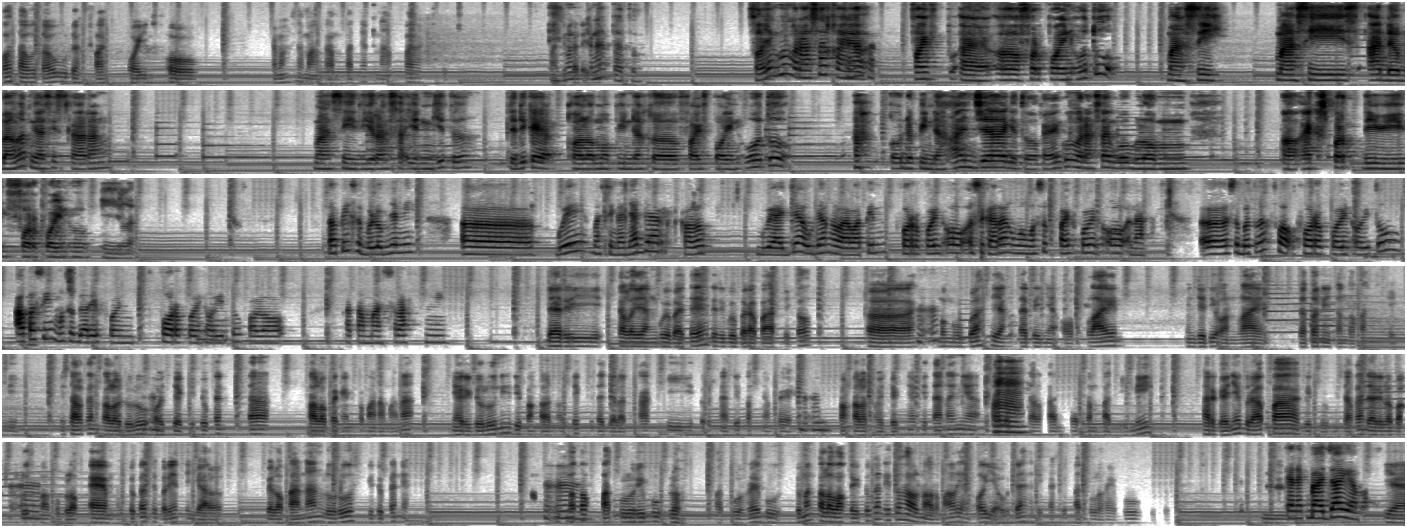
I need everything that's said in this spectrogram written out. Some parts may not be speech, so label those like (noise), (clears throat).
Oh tahu-tahu udah 5.0. Emang sama angka empatnya kenapa? gitu? Masih Emang kenapa tuh? Soalnya gue ngerasa kayak 5 eh, eh, 4.0 tuh masih masih ada banget nggak sih sekarang? Masih dirasain gitu. Jadi kayak kalau mau pindah ke 5.0 tuh ah kok udah pindah aja gitu. Kayak gue ngerasa gue belum uh, expert di 4.0 gila. Tapi sebelumnya nih, eh gue masih nggak nyadar kalau gue aja udah ngelewatin 4.0 sekarang mau masuk 5.0 nah eh, sebetulnya 4.0 itu apa sih maksud dari 4.0 itu kalau kata Mas Raf nih dari kalau yang gue baca ya dari beberapa artikel eh, Mm-mm. mengubah yang tadinya offline menjadi online. Contoh nih contoh kasus kayak gini. Misalkan kalau dulu ojek itu kan kita kalau pengen ke mana-mana nyari dulu nih di pangkalan ojek kita jalan kaki terus nanti pas nyampe pangkalan ojeknya kita nanya kalau misalkan ke tempat ini harganya berapa gitu. Misalkan dari Lebak Bulus mau ke Blok M itu kan sebenarnya tinggal belok kanan lurus gitu kan ya Mm-mm. patok empat puluh ribu loh empat puluh ribu cuman kalau waktu itu kan itu hal normal ya oh ya udah dikasih empat puluh ribu gitu Hmm, kayak naik bajai ya mas ya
